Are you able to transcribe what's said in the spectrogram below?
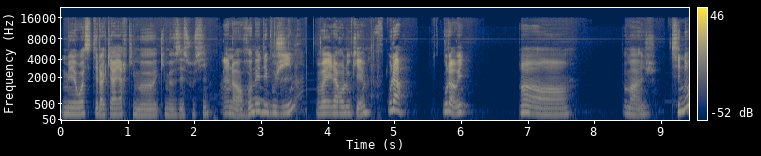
Mais ouais, c'était la carrière qui me, qui me faisait souci. Alors, remets des bougies. On va aller la relooker. Oula Oula, oui. Ah, dommage. Sinon,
